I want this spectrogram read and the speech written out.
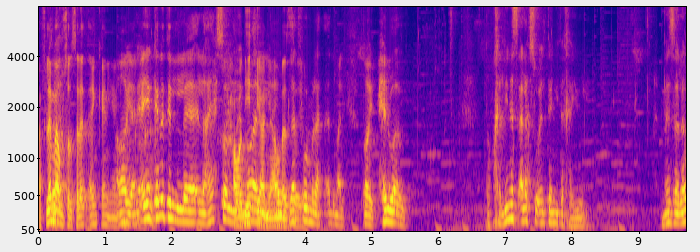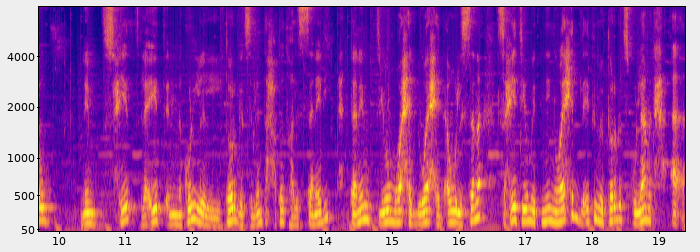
أفلام طيب. أو مسلسلات ايا كان يعني. آه يعني ايا كانت ال- اللي هيحصل حواديت يعني أو. ال platform اللي هتقدم عليه. طيب حلو قوي طب خليني أسألك سؤال تاني تخيلي. ماذا لو نمت صحيت لقيت إن كل ال targets اللي أنت حاططها للسنة دي أنت نمت يوم واحد واحد أول السنة صحيت يوم اتنين واحد لقيت إن ال targets كلها متحققة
